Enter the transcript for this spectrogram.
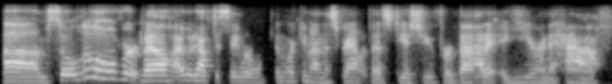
Um, so a little over, well, I would have to say we've been working on this grant with SDSU for about a, a year and a half.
